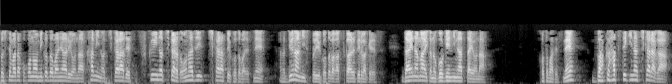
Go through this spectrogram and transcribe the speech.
そしてまたここの御言葉にあるような神の力です。救いの力と同じ力という言葉ですね。あの、デュナミスという言葉が使われているわけです。ダイナマイトの語源になったような言葉ですね。爆発的な力が、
